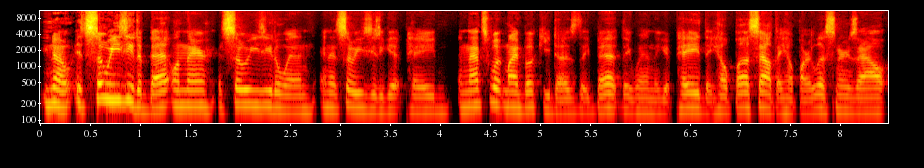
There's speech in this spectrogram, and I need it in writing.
you know, it's so easy to bet on there. It's so easy to win, and it's so easy to get paid. And that's what my bookie does. They bet, they win, they get paid. They help us out. They help our listeners out.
